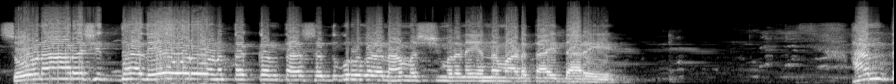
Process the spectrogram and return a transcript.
ಸೋಣಾರ ಸಿದ್ಧ ದೇವರು ಅನ್ನತಕ್ಕಂತ ಸದ್ಗುರುಗಳ ನಾಮಸ್ಮರಣೆಯನ್ನ ಮಾಡುತ್ತಾ ಇದ್ದಾರೆ. ಅಂತ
